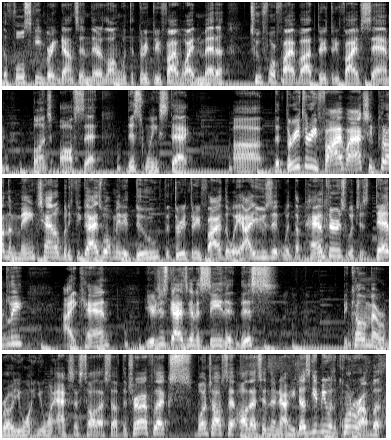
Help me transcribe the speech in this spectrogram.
The full scheme breakdowns in there, along with the 335 wide meta, 245 odd, 335 Sam, bunch offset, this wing stack. Uh, the 335 I actually put on the main channel, but if you guys want me to do the 335 the way I use it with the Panthers, which is deadly, I can. You're just guys gonna see that this become a member, bro. You want you want access to all that stuff. The trailer flex, bunch offset, all that's in there now. He does get me with a corner route, but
